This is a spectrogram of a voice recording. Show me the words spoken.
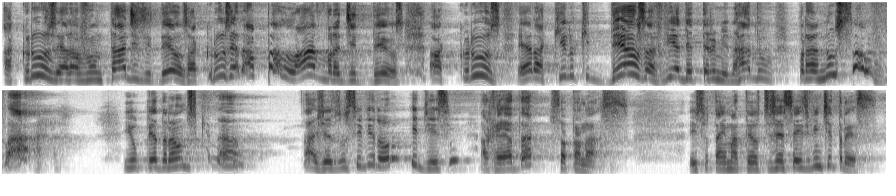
A cruz era a vontade de Deus, a cruz era a palavra de Deus, a cruz era aquilo que Deus havia determinado para nos salvar. E o Pedrão disse que não. Ah, Jesus se virou e disse: arreda Satanás. Isso está em Mateus 16, 23.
